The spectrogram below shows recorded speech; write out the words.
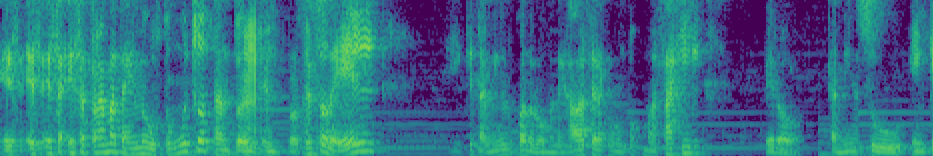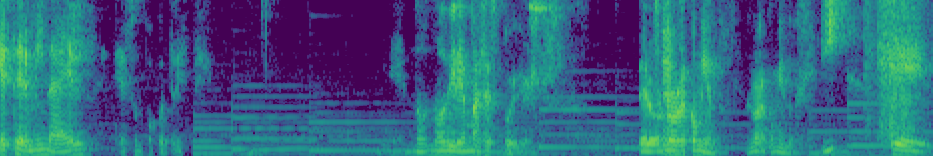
es, esa, esa, trama también me gustó mucho, tanto el, proceso de él, que también cuando lo manejaba era como un poco más ágil, pero también su en qué termina él es un poco triste. No, no diré más spoilers, pero lo recomiendo, lo recomiendo. Y eh,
